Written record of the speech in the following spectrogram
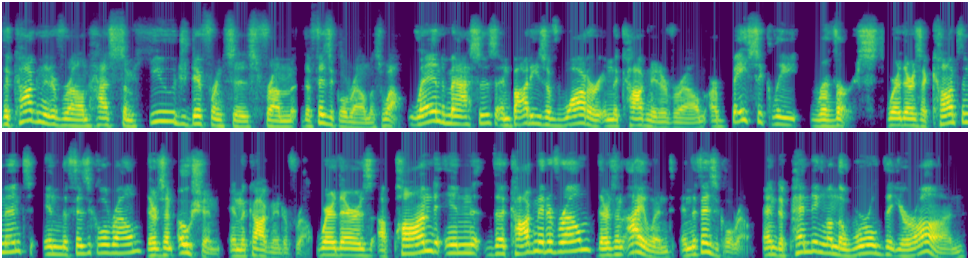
the cognitive realm has some huge differences from the physical realm as well. Land masses and bodies of water in the cognitive realm are basically reversed. Where there's a continent in the physical realm, there's an ocean in the cognitive realm. Where there's a pond in the cognitive realm, there's an island in the physical realm. And depending on the world that you're on,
